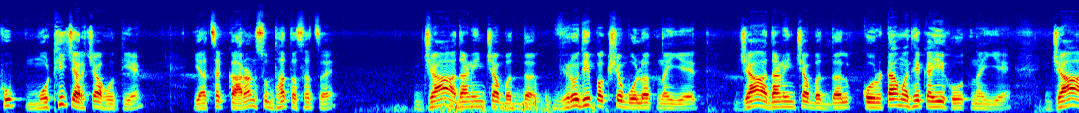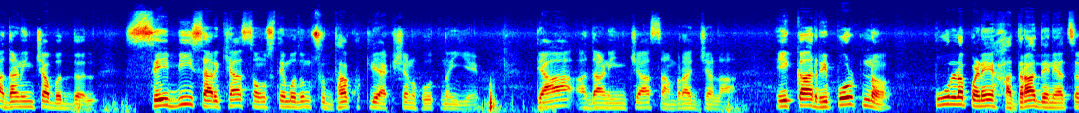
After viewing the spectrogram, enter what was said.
खूप मोठी चर्चा होती आहे याचं कारणसुद्धा तसंच आहे. ज्या अदाणींच्याबद्दल विरोधी पक्ष बोलत नाही आहेत ज्या अदाणींच्याबद्दल कोर्टामध्ये काही होत नाही आहे ज्या अदाणींच्याबद्दल सेबीसारख्या संस्थेमधून सुद्धा कुठली ॲक्शन होत नाही आहे त्या अदाणींच्या साम्राज्याला एका रिपोर्टनं पूर्णपणे हादरा देण्याचं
